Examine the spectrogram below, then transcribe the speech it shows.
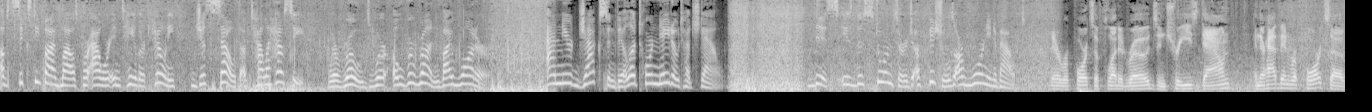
of 65 miles per hour in Taylor County, just south of Tallahassee, where roads were overrun by water. And near Jacksonville, a tornado touched down. This is the storm surge officials are warning about. There are reports of flooded roads and trees down, and there have been reports of,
